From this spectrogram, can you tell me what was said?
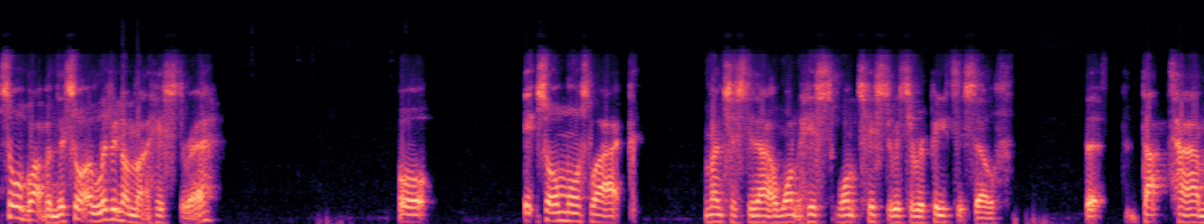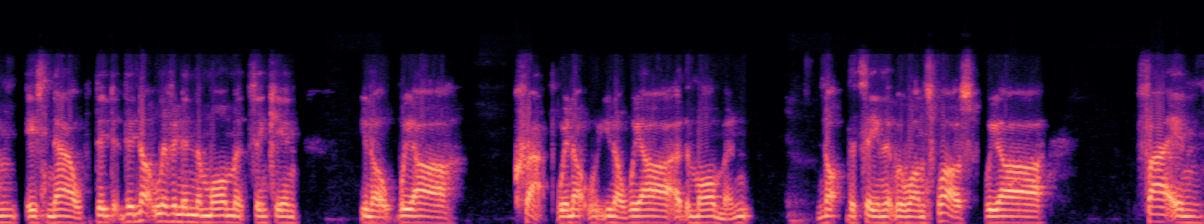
so Blackburn. They're sort of living on that history, but it's almost like Manchester United want his wants history to repeat itself. That that time is now. They they're not living in the moment, thinking, you know, we are crap. We're not. You know, we are at the moment not the team that we once was. We are fighting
